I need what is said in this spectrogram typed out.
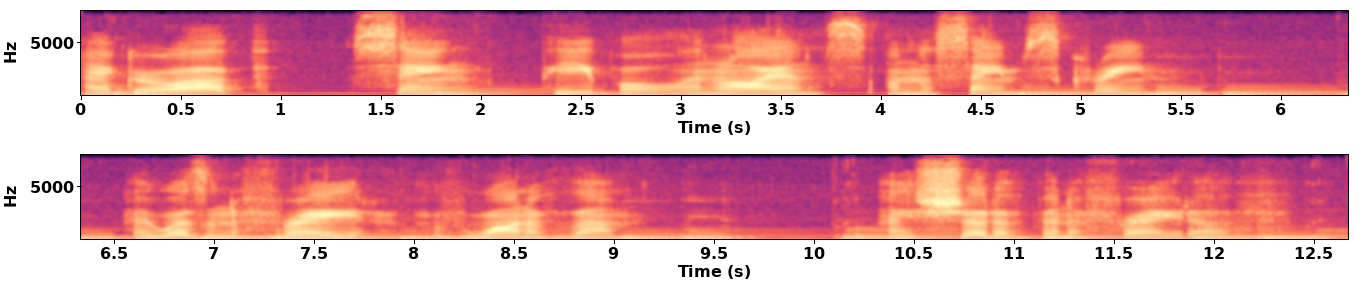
I grew up seeing people and lions on the same screen. I wasn't afraid of one of them I should have been afraid of.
